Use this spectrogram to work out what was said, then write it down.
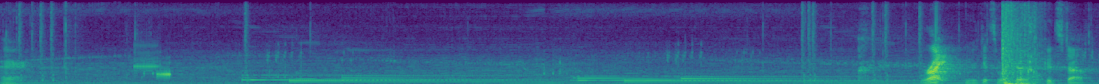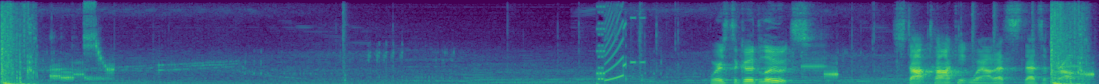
There. Right. Let me get some more good, good stuff. Where's the good loot? Stop talking. Wow, that's that's a problem.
